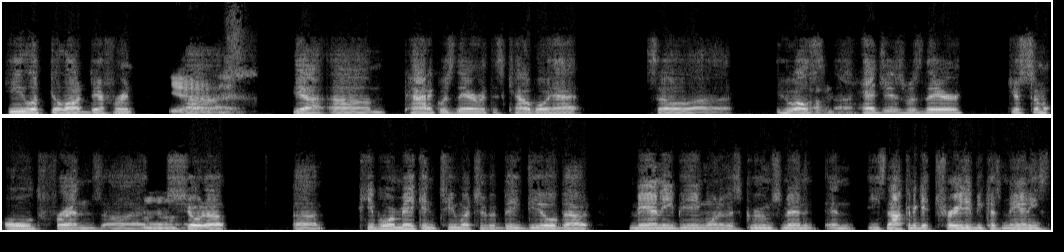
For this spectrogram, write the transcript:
he looked a lot different. Yeah, uh, yeah. Um, Paddack was there with his cowboy hat. So uh, who else? Um, uh, Hedges was there. Just some old friends uh, showed up. Uh, people were making too much of a big deal about Manny being one of his groomsmen and he's not going to get traded because Manny's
